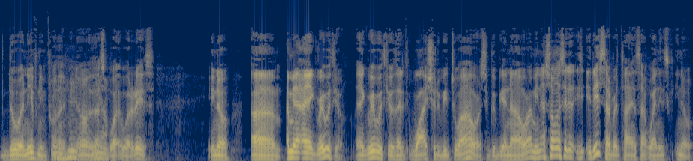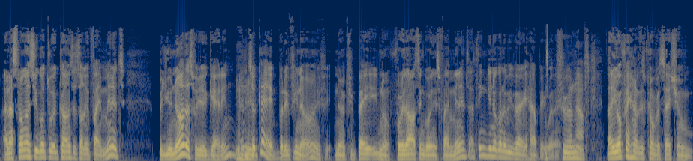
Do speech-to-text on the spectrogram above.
do an evening for them. Mm-hmm. You know, that's yeah. what what it is. You know, um, I mean, I agree with you. I agree with you that why should it be two hours? It could be an hour. I mean, as long as it, it is advertised that when it's you know, and as long as you go to a concert, it's only five minutes but you know that's what you're getting, then mm-hmm. it's okay. But if you know, if you know, if you pay, you know, forty dollars and going is five minutes, I think you're not going to be very happy with it. True enough. But I often have this conversation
